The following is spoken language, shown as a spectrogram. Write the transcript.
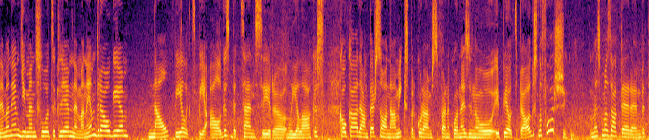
ne maniem ģimenes locekļiem, ne maniem draugiem nav pielikts pie algas, bet cenas ir uh, lielākas. Kaut kādām personām, X, par kurām es vispār neko nezinu, ir pielikts pie algas, nu forši. Mēs mazāk tērējam, bet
